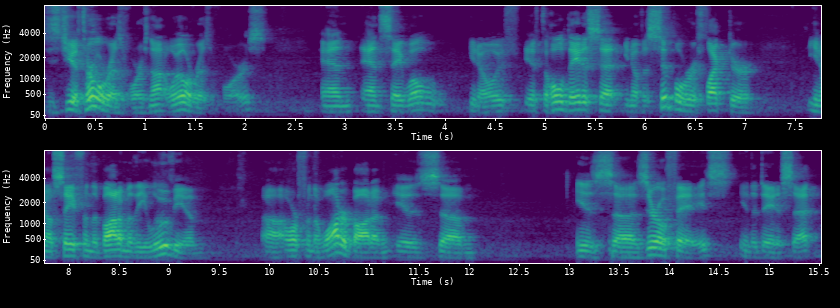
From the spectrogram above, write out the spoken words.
these geothermal reservoirs, not oil reservoirs, and and say, well, you know, if if the whole data set, you know, if a simple reflector, you know, say from the bottom of the alluvium uh, or from the water bottom is um, is uh, zero phase in the data set,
